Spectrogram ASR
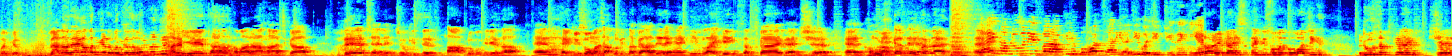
बंद कर दो। ज़्यादा हो जाएगा बंद कर दो बंद कर दो। अरे ये था हमारा आज का डेयर चैलेंज जो कि सिर्फ़ आप लोगों के लिए था। And thank you so much आप लोग इतना प्यार दे रहे हैं। Keep liking subscribe and share and हम उम्मीद करते हैं हम लोगों ने इस बार आपके लिए बहुत सारी अजीब अजीब चीज़ें की हैं। Thank you so much for watching. Do subscribe share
